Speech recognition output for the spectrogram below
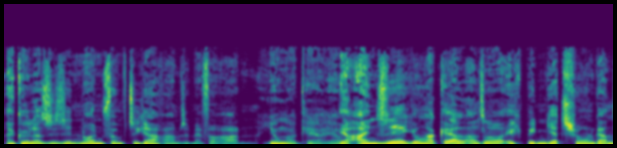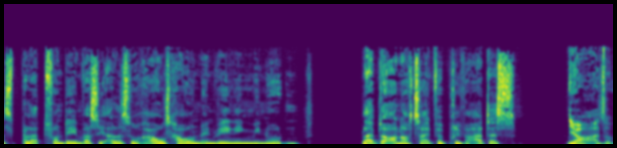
Herr Köhler, Sie sind 59 Jahre, haben Sie mir verraten. Junger Kerl, ja. Ja, ein sehr junger Kerl. Also ich bin jetzt schon ganz platt von dem, was Sie alles so raushauen in wenigen Minuten. Bleibt da auch noch Zeit für Privates? Ja, also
